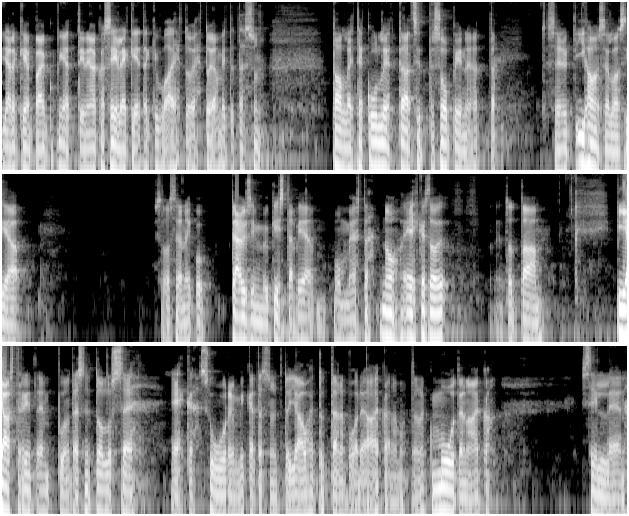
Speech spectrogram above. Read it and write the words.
jälkeenpäin, kun miettii, niin aika selkeitäkin vaihtoehtoja, mitä tässä on tallit ja kuljettajat sitten sopineet, että se nyt ihan sellaisia, sellaisia niin kuin täysin mykistäviä mun mielestä. No, ehkä se on tota, Piastrin temppu on tässä nyt ollut se ehkä suurin, mikä tässä nyt on jauhettu tänä vuoden aikana, mutta on muuten aika silleen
